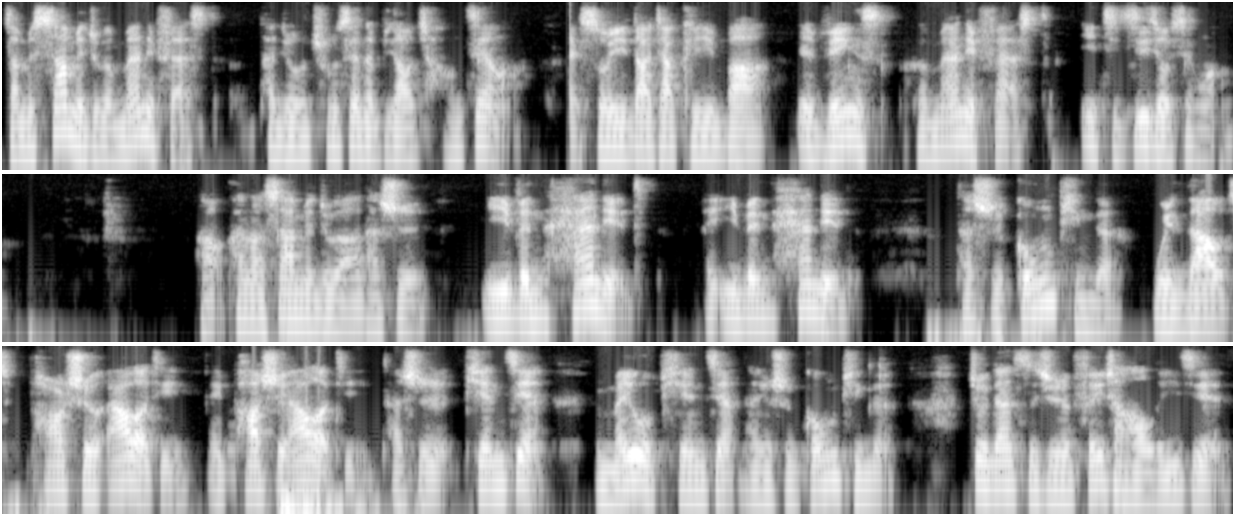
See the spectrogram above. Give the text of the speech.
咱们下面这个 manifest 它就出现的比较常见了，哎，所以大家可以把 evince 和 manifest 一起记就行了。好，看到下面这个啊，它是 even-handed，哎，even-handed 它是公平的，without partiality，哎，partiality 它是偏见。没有偏见，它就是公平的。这个单词其实非常好理解，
